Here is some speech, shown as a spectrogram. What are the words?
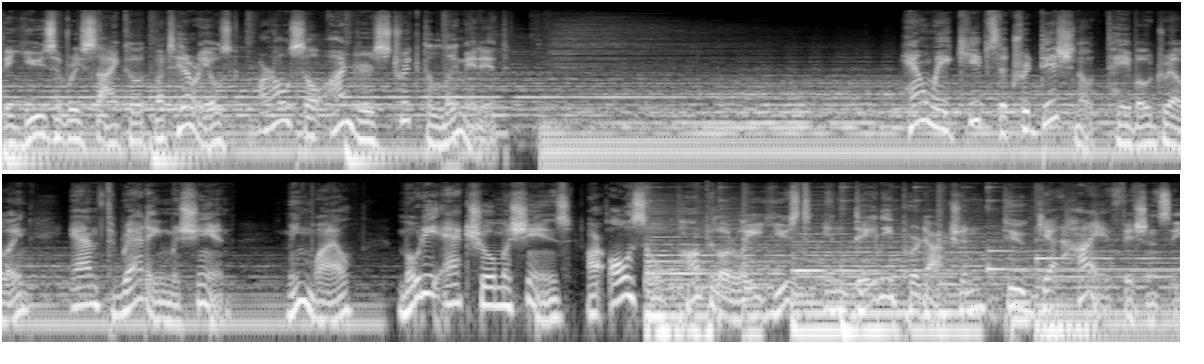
The use of recycled materials are also under strict limited. Hanway keeps the traditional table drilling and threading machine. Meanwhile, multi-axial machines are also popularly used in daily production to get high efficiency.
